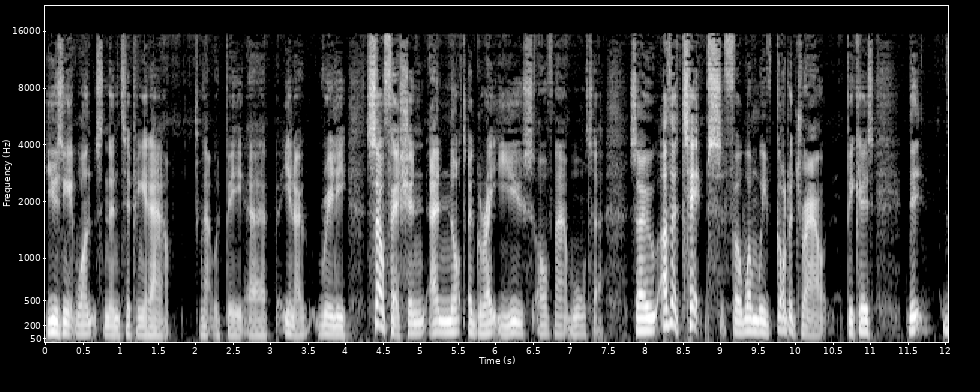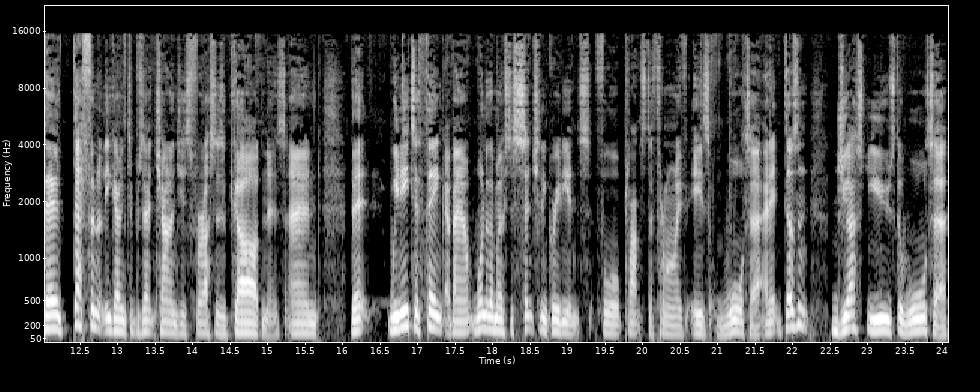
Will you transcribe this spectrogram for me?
using it once and then tipping it out. That would be, uh, you know, really selfish and, and not a great use of that water. So, other tips for when we've got a drought, because the, they're definitely going to present challenges for us as gardeners, and that we need to think about one of the most essential ingredients for plants to thrive is water, and it doesn't just use the water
